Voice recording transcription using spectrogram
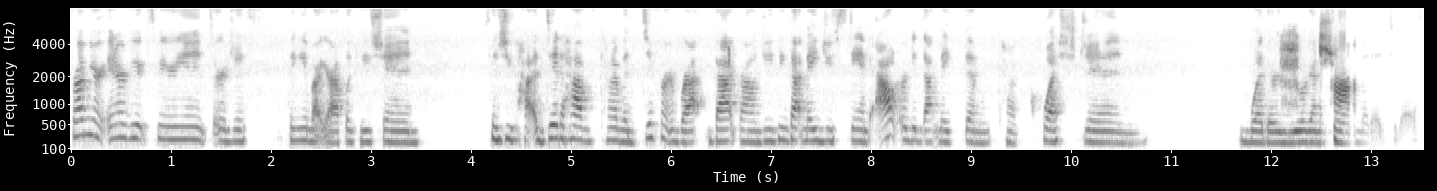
from your interview experience or just thinking about your application, since you ha- did have kind of a different ra- background, do you think that made you stand out or did that make them kind of question whether you were going to Sure. be committed to this?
